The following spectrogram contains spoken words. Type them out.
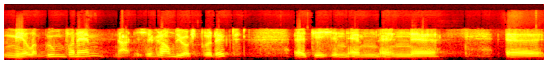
meel en bloem van hem. Nou, dat is een grandioos product. Het is een... een, een uh, uh,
